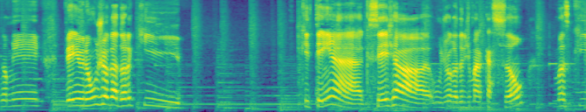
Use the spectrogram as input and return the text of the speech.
não me veio nenhum jogador que que tenha que seja um jogador de marcação, mas que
